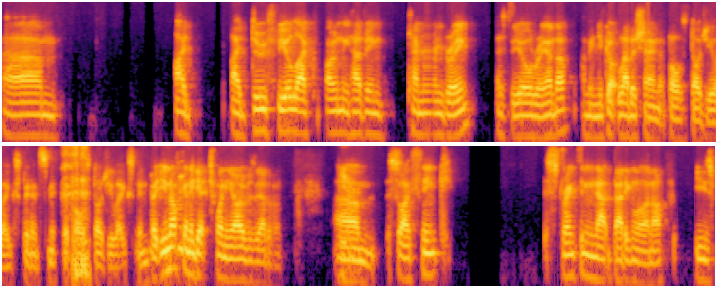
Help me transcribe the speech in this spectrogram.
um, I I do feel like only having Cameron Green as the all rounder. I mean, you've got Labuschagne that bowls dodgy leg spin and Smith that bowls dodgy leg spin, but you're not going to get 20 overs out of him. Yeah. Um, so I think strengthening that batting lineup is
